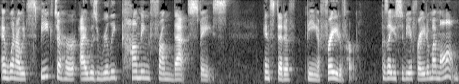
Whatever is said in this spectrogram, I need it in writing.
And when I would speak to her, I was really coming from that space instead of being afraid of her because I used to be afraid of my mom.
